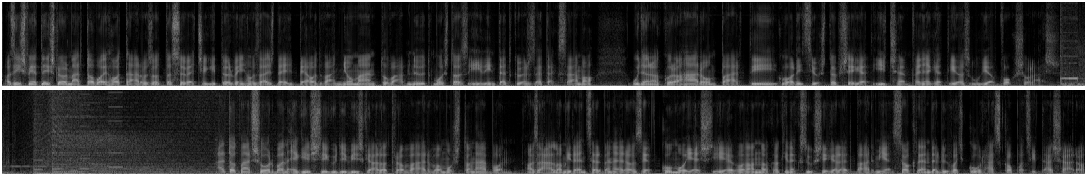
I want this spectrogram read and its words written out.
Az ismétlésről már tavaly határozott a szövetségi törvényhozás, de egy beadvány nyomán tovább nőtt most az érintett körzetek száma. Ugyanakkor a három párti koalíciós többséget így sem fenyegeti az újabb voksolás. Álltak már sorban egészségügyi vizsgálatra várva mostanában? Az állami rendszerben erre azért komoly esélye van annak, akinek szüksége lett bármilyen szakrendelő vagy kórház kapacitására.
